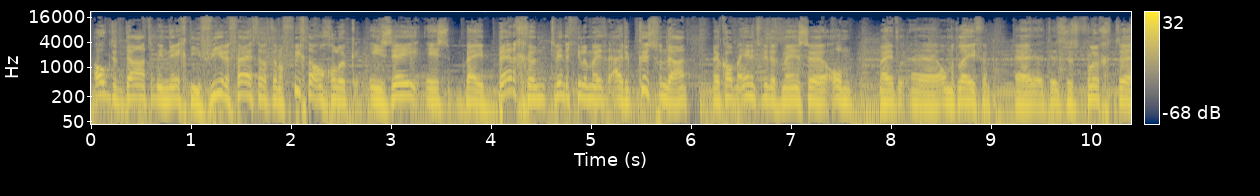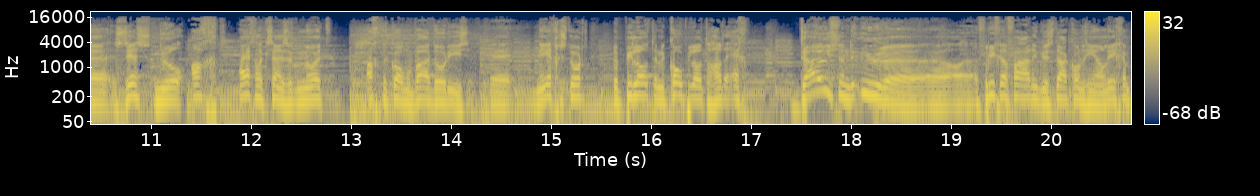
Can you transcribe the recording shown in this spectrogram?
ook de datum in 1954 dat er een vliegtuigongeluk in zee is bij Bergen. 20 kilometer uit de kust vandaan. Er komen 21 mensen om, het, uh, om het leven. het is vlucht 608. Eigenlijk zijn ze er nooit achterkomen waardoor die is neergestort. De piloot en de co-piloot hadden echt duizenden uren uh, vliegervaring. Dus daar kon het niet aan liggen.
